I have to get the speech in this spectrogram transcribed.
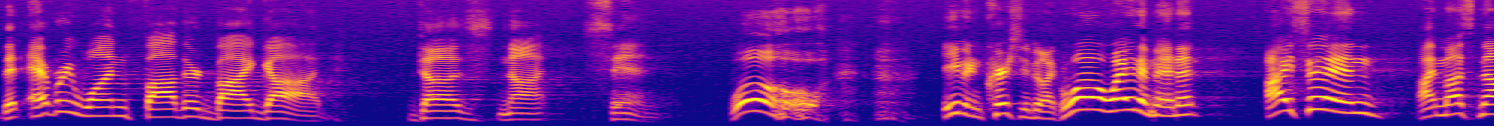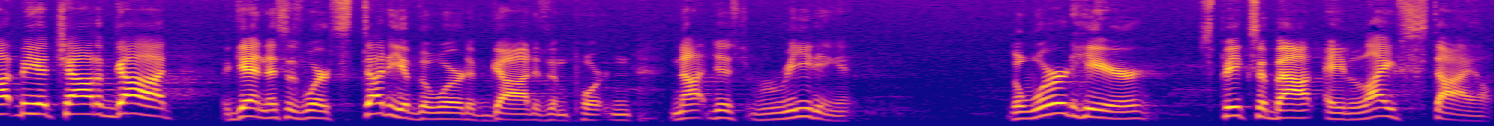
that everyone fathered by God does not sin. Whoa! Even Christians be like, whoa, wait a minute. I sin. I must not be a child of God. Again, this is where study of the Word of God is important, not just reading it. The word here speaks about a lifestyle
